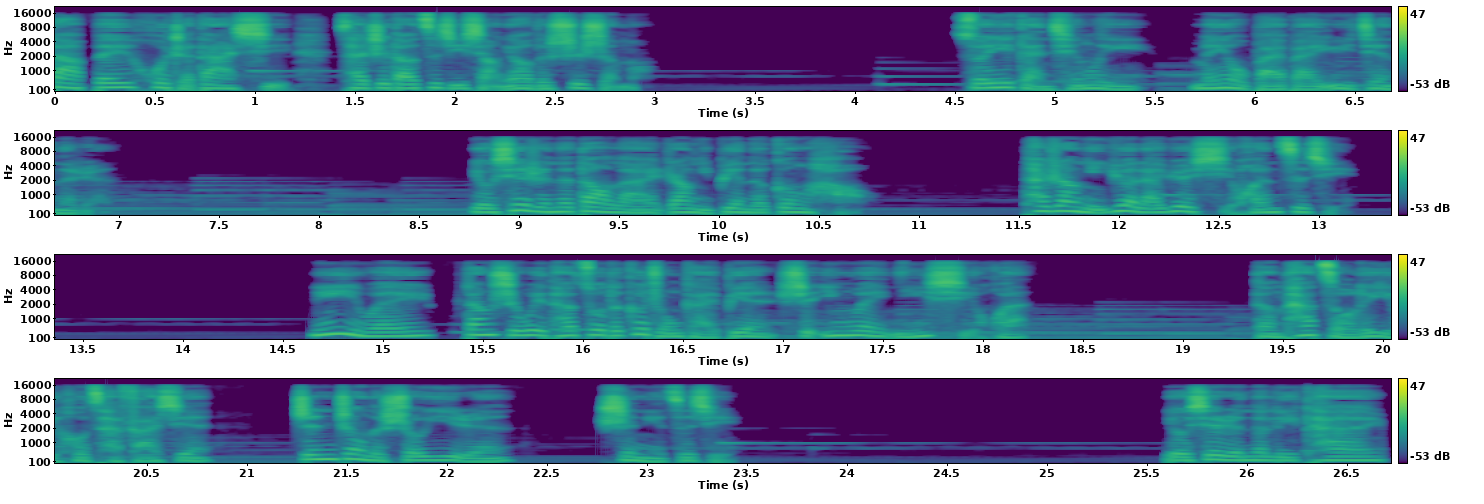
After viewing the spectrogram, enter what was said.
大悲或者大喜，才知道自己想要的是什么。所以，感情里没有白白遇见的人。有些人的到来让你变得更好，他让你越来越喜欢自己。你以为当时为他做的各种改变是因为你喜欢，等他走了以后才发现，真正的受益人是你自己。有些人的离开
